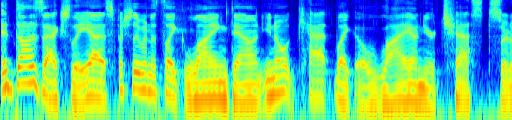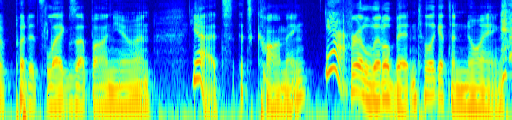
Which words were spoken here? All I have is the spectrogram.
It does actually, yeah. Especially when it's like lying down. You know, a cat like a lie on your chest, sort of put its legs up on you, and yeah, it's it's calming. Yeah, for a little bit until it gets annoying.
